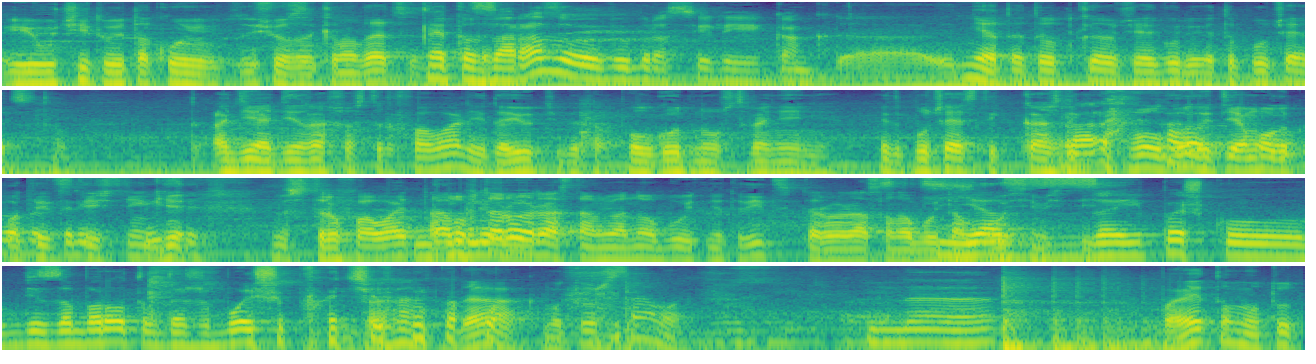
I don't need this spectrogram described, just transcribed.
и учитывая такое еще законодательство... Это за разовый выброс или как? Да, Нет, это вот, короче, я говорю, это получается там один, один раз оштрафовали и дают тебе там полгода на устранение. Это получается, ты каждые полгода тебя могут по полгода 30 тысяч 30 тенге штрафовать. Да, ну, блин. второй раз там оно будет не 30, второй раз оно будет там Я 80 тысяч. за ИПшку без оборотов даже больше плачу. Да, да, мы то же самое. Да. Поэтому тут,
